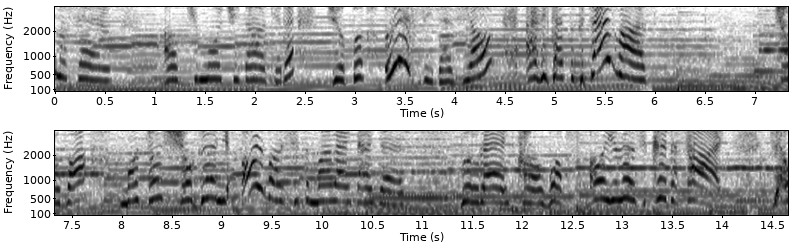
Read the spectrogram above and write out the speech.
りませんお気持ちだけで十分嬉しいですよありがとうございます今日はもっと将軍にお祝いしてもらいたいです。ブレイクをお許しください。では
